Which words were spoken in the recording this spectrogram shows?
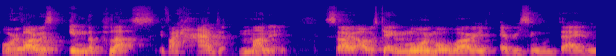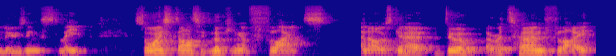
or if I was in the plus, if I had money. So I was getting more and more worried every single day and losing sleep. So I started looking at flights and I was going to do a, a return flight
